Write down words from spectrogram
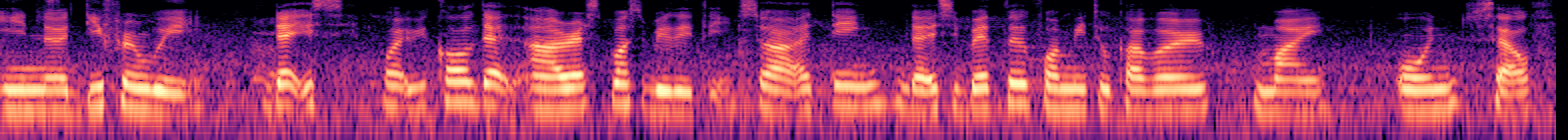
in a different way. That is what we call that uh, responsibility. So I think that it's better for me to cover my own self.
